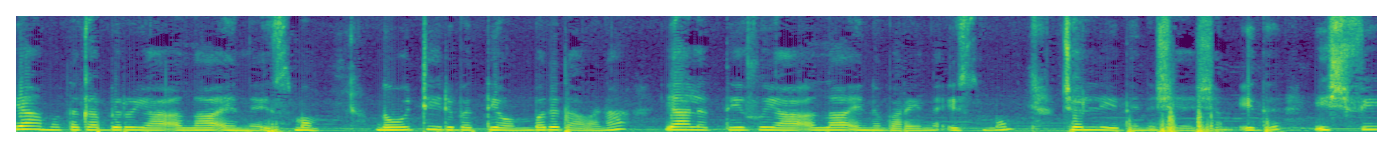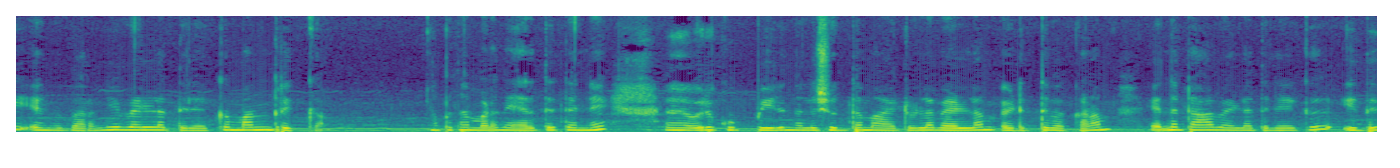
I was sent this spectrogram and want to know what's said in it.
യാ മുത്തകബിറു യാ അല്ലാ എന്ന ഇസ്മും നൂറ്റി ഇരുപത്തി ഒമ്പത് തവണ യാ ലത്തീഫ് യാ അല്ല എന്ന് പറയുന്ന ഇസ്മും ചൊല്ലിയതിന് ശേഷം ഇത് ഇഷ്ഫി എന്ന് പറഞ്ഞ് വെള്ളത്തിലേക്ക് മന്ത്രിക്കാം. അപ്പോൾ നമ്മൾ നേരത്തെ തന്നെ ഒരു കുപ്പിയിൽ നല്ല ശുദ്ധമായിട്ടുള്ള വെള്ളം എടുത്ത് വെക്കണം. എന്നിട്ട് ആ വെള്ളത്തിലേക്ക് ഇത്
